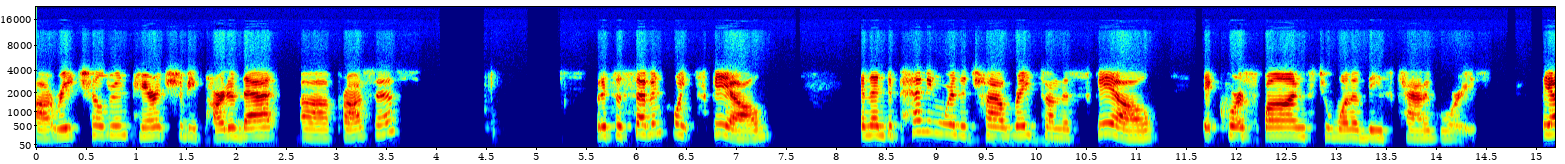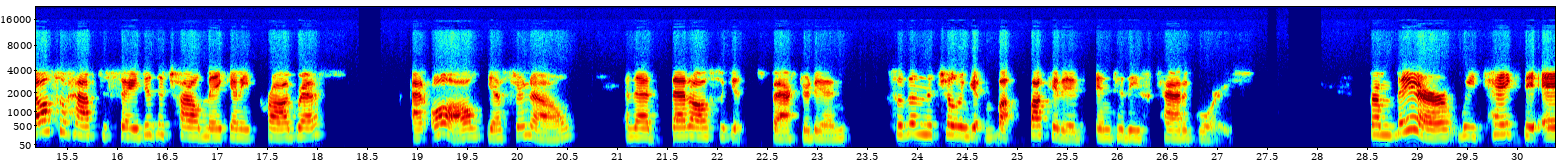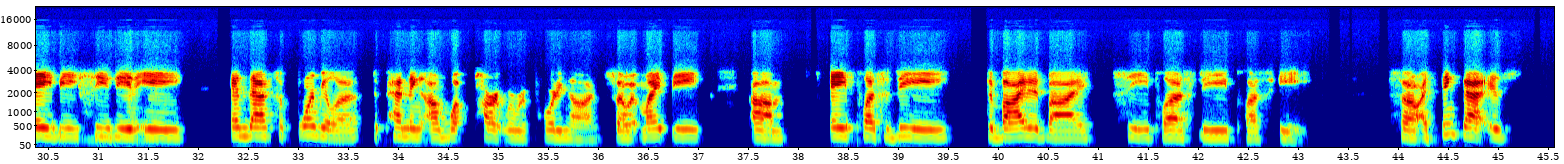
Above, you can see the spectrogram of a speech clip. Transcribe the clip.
uh, rate children. Parents should be part of that uh, process. But it's a seven point scale. And then depending where the child rates on the scale, it corresponds to one of these categories. They also have to say, did the child make any progress at all, yes or no? And that, that also gets factored in. So then the children get bu bucketed into these categories. From there, we take the A, B, C, D, and E, and that's a formula depending on what part we're reporting on. So it might be um, A plus D divided by C plus D plus E. So I think that is,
